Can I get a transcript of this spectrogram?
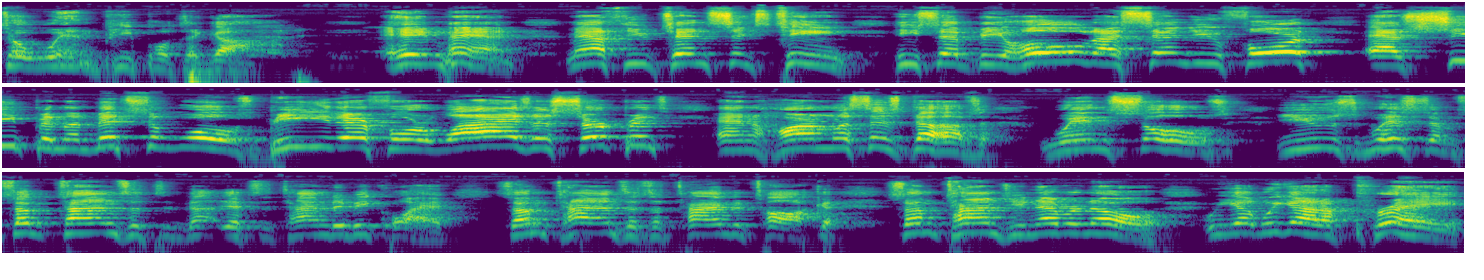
to win people to God. Amen. Matthew 10 16, he said, Behold, I send you forth as sheep in the midst of wolves. Be therefore wise as serpents and harmless as doves. Win souls. Use wisdom. Sometimes it's a, it's a time to be quiet. Sometimes it's a time to talk. Sometimes you never know. We got, we got to pray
